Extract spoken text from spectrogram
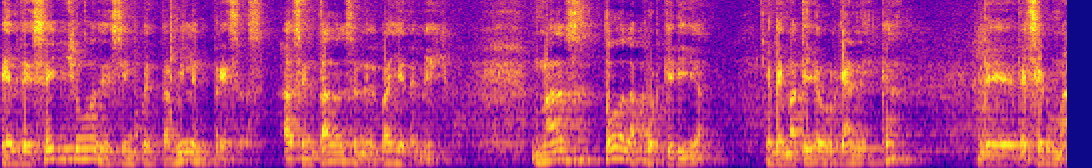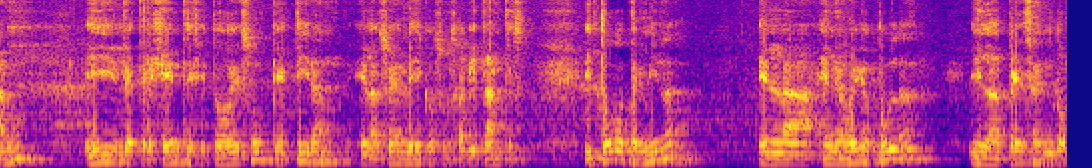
el desecho de 50.000 empresas asentadas en el Valle de México, más toda la porquería de materia orgánica del ser humano, y detergentes y todo eso que tiran en la Ciudad de México sus habitantes. Y todo termina en, la, en el río Tula y la presa Endo.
